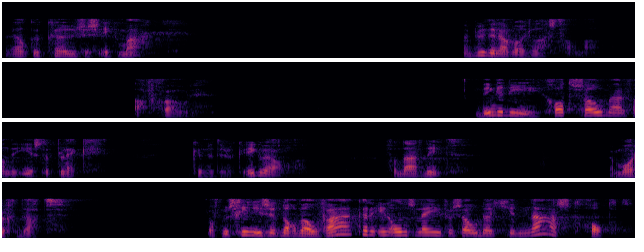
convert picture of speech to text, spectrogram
welke keuzes ik maak. Maar heb je er nou nooit last van, man? Afgoden. Dingen die God zomaar van de eerste plek kunnen drukken. Ik wel. Vandaag niet. En morgen dat. Of misschien is het nog wel vaker in ons leven zo dat je naast God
